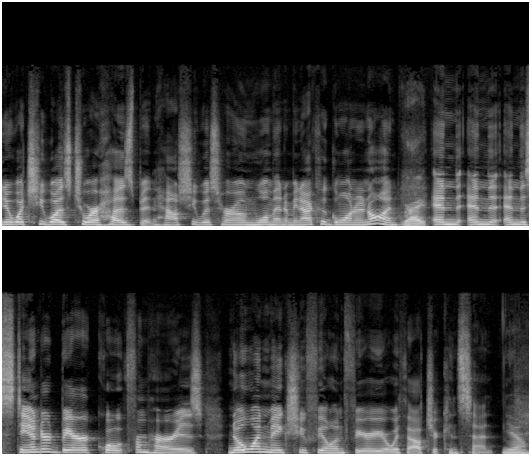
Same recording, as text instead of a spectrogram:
you know, what she was to her husband, how she was her own woman. I mean, I could go on and on. Right. And and the and the standard bearer quote from her is no one makes you feel inferior without your consent. Yeah.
